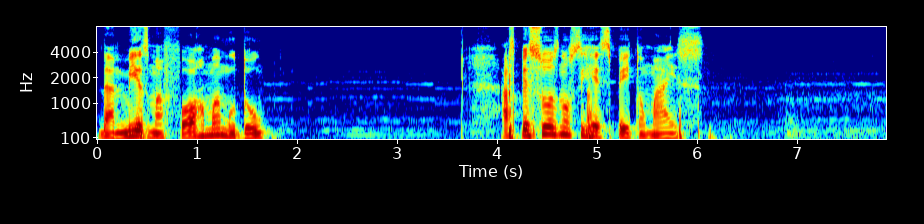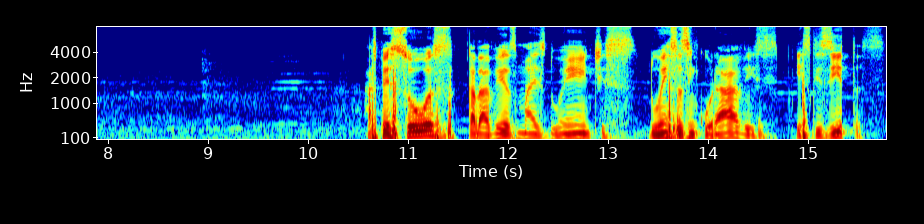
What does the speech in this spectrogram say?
da mesma forma, mudou. As pessoas não se respeitam mais, As pessoas cada vez mais doentes, doenças incuráveis, esquisitas.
